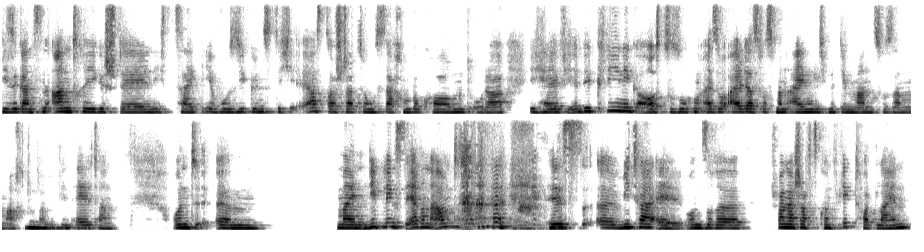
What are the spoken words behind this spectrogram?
diese ganzen Anträge stellen. Ich zeige ihr, wo sie günstig Erstausstattungssachen bekommt oder ich helfe ihr in die Klinik auszusuchen. Also all das, was man eigentlich mit dem Mann zusammen macht mhm. oder mit den Eltern. Und ähm, mein Lieblingsehrenamt ist äh, Vita L, unsere Schwangerschaftskonflikt-Hotline,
